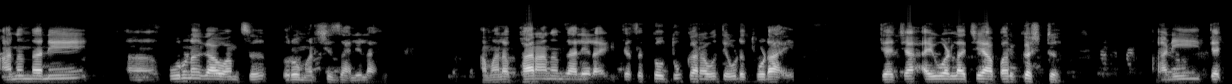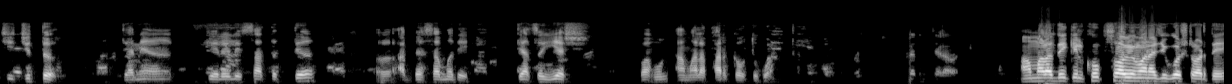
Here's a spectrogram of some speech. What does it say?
आनंदाने अं, पूर्ण गाव आमचं रोमहर्षित झालेलं आहे. आम्हाला फार आनंद झालेला आहे. त्याचं कौतुक करावं तेवढं थोडं आहे. त्याच्या आईवडिलाचे अपार कष्ट आणि त्याची जिद्द त्याने केलेले सातत्य अभ्यासामध्ये त्याचं यश पाहून आम्हाला फार कौतुक वाटतं. आम्हाला देखील खूप स्वाभिमानाची गोष्ट वाटते.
